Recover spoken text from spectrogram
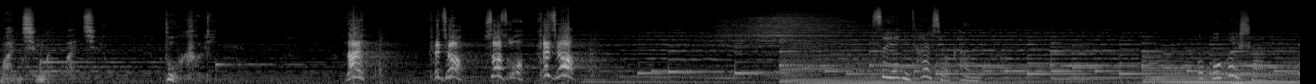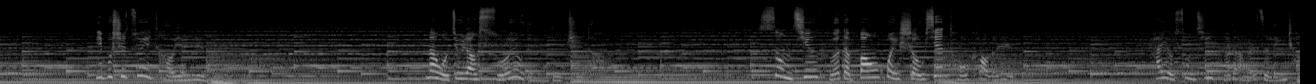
晚清啊，晚清，不可理喻！来，开枪，杀死我！开枪！四爷，你太小看我了，我不会杀你的。你不是最讨厌日本人吗？那我就让所有的人都知道，宋清河的帮会首先投靠了日本人，还有宋清河的儿子林长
